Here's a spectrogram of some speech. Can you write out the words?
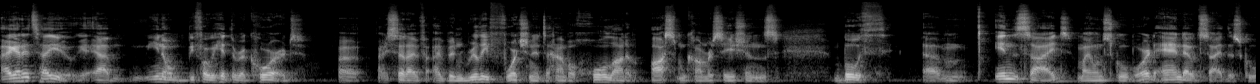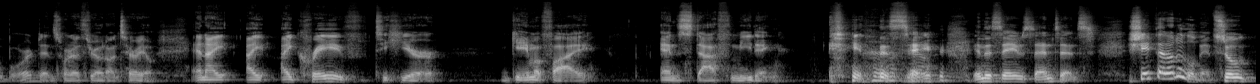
I got to tell you, um, you know, before we hit the record, uh, I said I've I've been really fortunate to have a whole lot of awesome conversations, both um, inside my own school board and outside the school board, and sort of throughout Ontario. And I I, I crave to hear gamify and staff meeting in the same yeah. in the same sentence. Shape that out a little bit. So,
